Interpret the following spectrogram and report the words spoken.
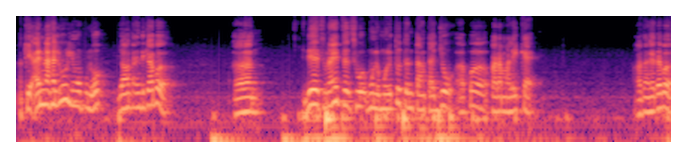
Okey, An-Nahl 50. Jangan tanya apa. Uh, dia sebenarnya tersebut mula-mula tu tentang tajuk apa para malaikat. Allah kata apa?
